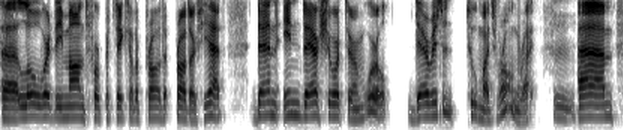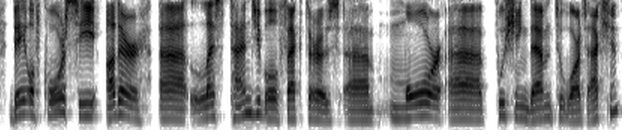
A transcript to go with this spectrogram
uh, lower demand for particular product, products yet. Then in their short term world, there isn't too much wrong, right? Mm. Um, they, of course, see other uh, less tangible factors um, more uh, pushing them towards action.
